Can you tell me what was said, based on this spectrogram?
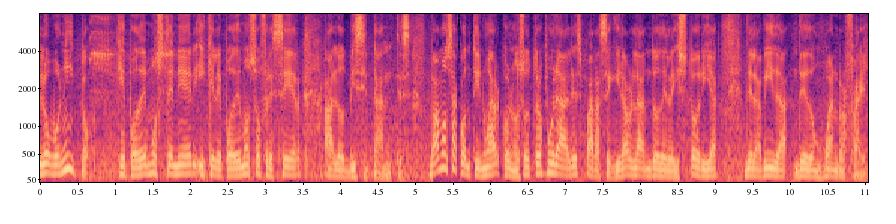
lo bonito que podemos tener y que le podemos ofrecer a los visitantes. Vamos a continuar con los otros murales para seguir hablando de la historia de la vida de don Juan Rafael.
